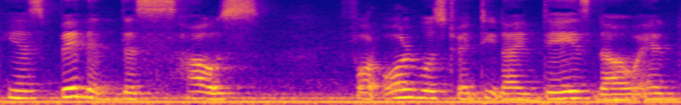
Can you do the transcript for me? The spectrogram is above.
He has been in this house for almost 29 days now, and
